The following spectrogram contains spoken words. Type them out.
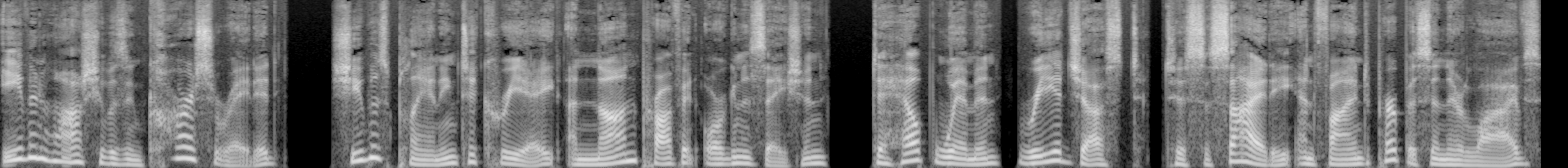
Even while she was incarcerated, she was planning to create a nonprofit organization to help women readjust to society and find purpose in their lives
